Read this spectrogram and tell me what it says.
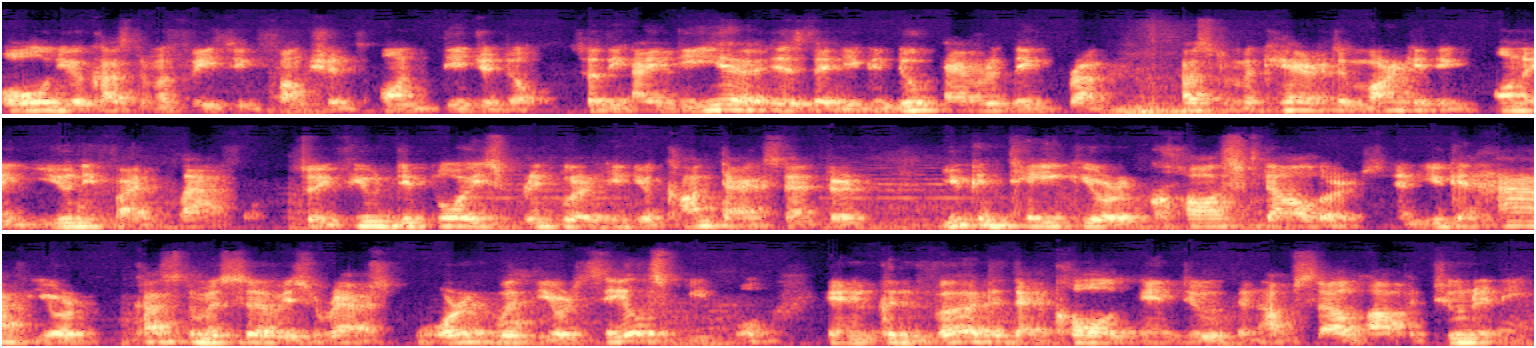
all your customer facing functions on digital. So the idea is that you can do everything from customer care to marketing on a unified platform. So if you deploy Sprinklr in your contact center, you can take your cost dollars and you can have your customer service reps work with your salespeople and convert that call into an upsell opportunity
